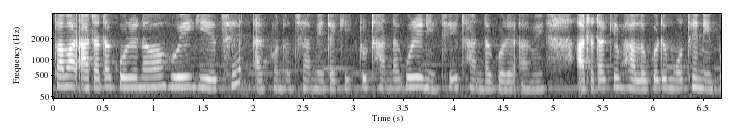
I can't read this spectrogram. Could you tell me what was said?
তো আমার আটাটা করে নেওয়া হয়ে গিয়েছে। এখন হচ্ছে আমি এটাকে একটু ঠান্ডা করে নিচ্ছি। ঠান্ডা করে আমি আটাটাকে ভালো করে মথে নিব।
